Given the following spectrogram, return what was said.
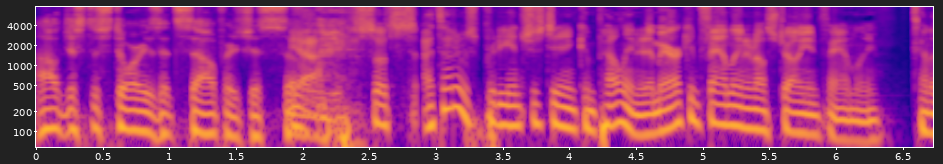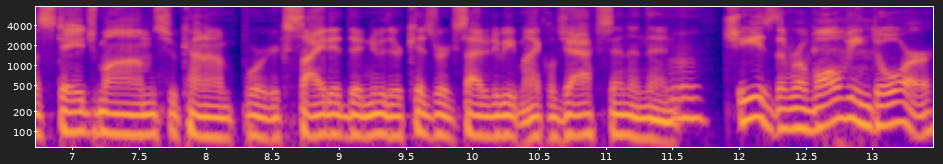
Oh, just the stories itself is just so. Yeah. So it's I thought it was pretty interesting and compelling. An American family and an Australian family. Kind of stage moms who kind of were excited. They knew their kids were excited to meet Michael Jackson, and then, geez, the revolving door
